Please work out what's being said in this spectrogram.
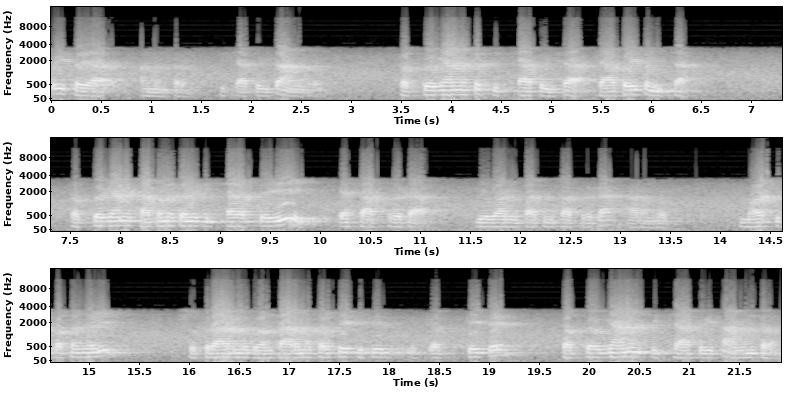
पैसा अनंतर शिक्षा पैसा अनंतर तत्व ज्ञान से शिक्षा पैसा क्या तो इच्छा तत्व ज्ञान स्थापन करने की इच्छा से ही या शास्त्र का, योगानुशासन शास्त्र का आरंभ महर्षि पतंजलि सूत्रारंभ, ग्रंथारंभ करते, किसी कैसे तत्व ज्ञान शिक्षा इच्छा अनंतरम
